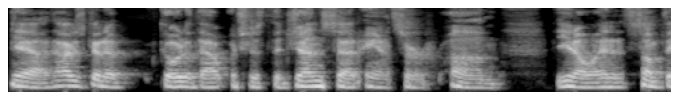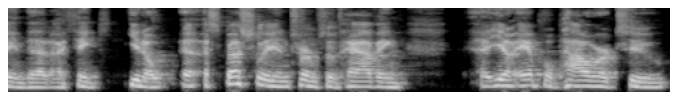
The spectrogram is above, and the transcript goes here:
Yeah, I was going to go to that, which is the genset answer. Um, you know, and it's something that I think, you know, especially in terms of having, you know, ample power to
